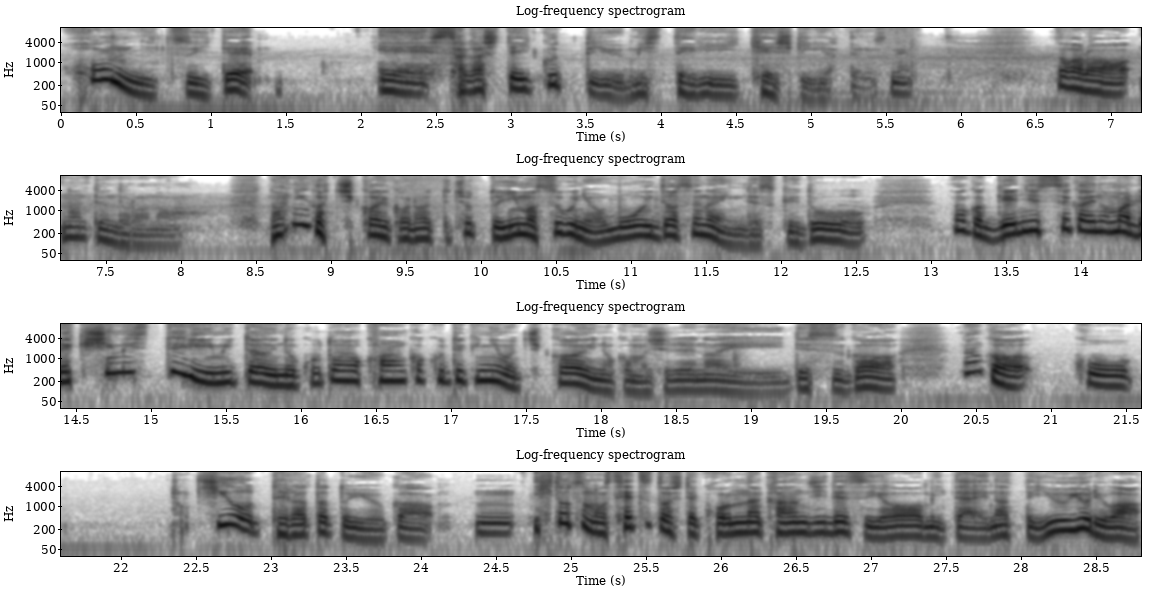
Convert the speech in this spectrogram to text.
本について、えー探していくっていうミステリー形式になってるんですね。だから、なんて言うんだろうな。何が近いかなってちょっと今すぐには思い出せないんですけど、なんか現実世界の、まあ、歴史ミステリーみたいなことの感覚的には近いのかもしれないですが、なんか、こう、木をてらったというか、うん、一つの説としてこんな感じですよ、みたいなっていうよりは、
